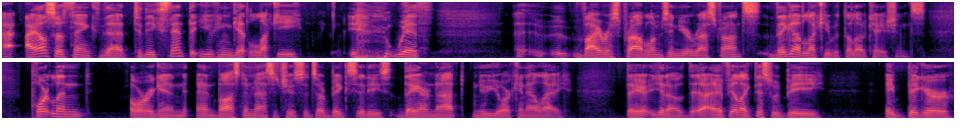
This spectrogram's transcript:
I, I also think that to the extent that you can get lucky with uh, virus problems in your restaurants, they got lucky with the locations. Portland, Oregon, and Boston, Massachusetts are big cities. They are not New York and LA. They, you know, I feel like this would be a bigger,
